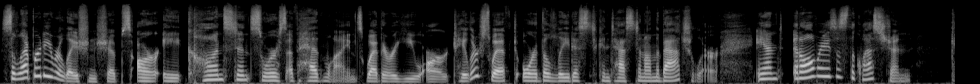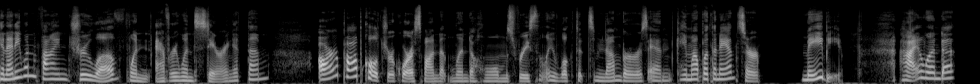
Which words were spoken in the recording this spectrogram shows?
Celebrity relationships are a constant source of headlines, whether you are Taylor Swift or the latest contestant on The Bachelor. And it all raises the question can anyone find true love when everyone's staring at them? Our pop culture correspondent Linda Holmes recently looked at some numbers and came up with an answer maybe. Hi, Linda.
